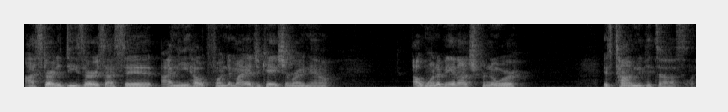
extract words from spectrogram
I started Deezerts. I said, I need help funding my education right now. I want to be an entrepreneur. It's time to get to hustling.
